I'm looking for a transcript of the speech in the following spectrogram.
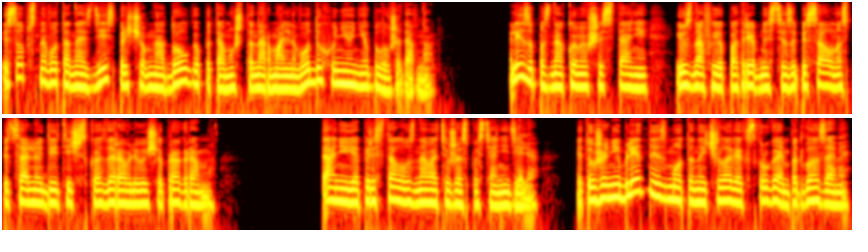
И, собственно, вот она здесь, причем надолго, потому что нормального отдыха у нее не было уже давно. Лиза, познакомившись с Таней и узнав ее потребности, записала на специальную диетическую оздоравливающую программу. Таню я перестала узнавать уже спустя неделю. Это уже не бледный измотанный человек с кругами под глазами.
